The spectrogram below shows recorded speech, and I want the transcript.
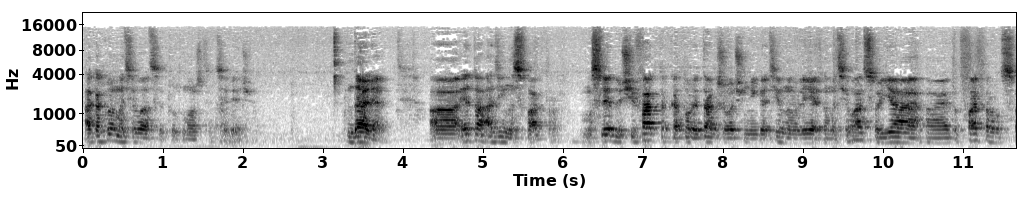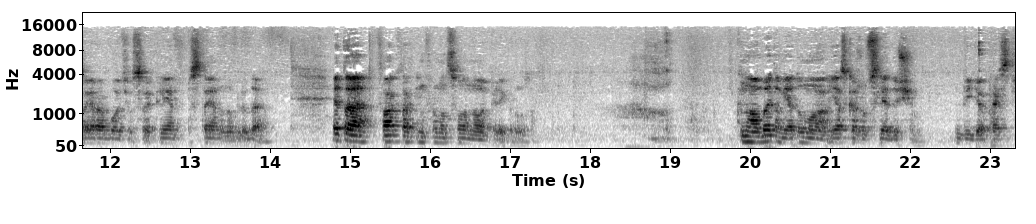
О какой мотивации тут может идти речь? Далее, а, это один из факторов. Следующий фактор, который также очень негативно влияет на мотивацию, я а, этот фактор в своей работе, у своих клиентов постоянно наблюдаю. Это фактор информационного перегруза. Но об этом, я думаю, я скажу в следующем видео. Прости.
